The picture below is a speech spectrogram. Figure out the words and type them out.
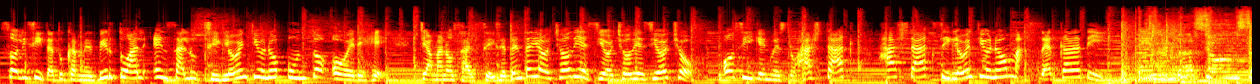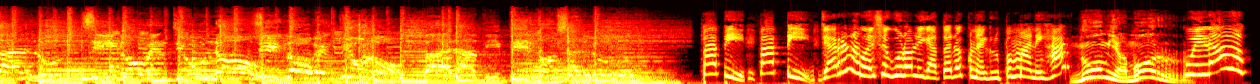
Solicita tu carnet virtual en saludsiglo21.org. Llámanos al 678-1818 o sigue nuestro hashtag, hashtag siglo XXI más cerca de ti. Fundación Salud, siglo XXI, siglo XXI, para vivir con salud. Papi, papi, ¿ya renovó el seguro obligatorio con el grupo Manejar? No, mi amor. ¡Cuidado!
